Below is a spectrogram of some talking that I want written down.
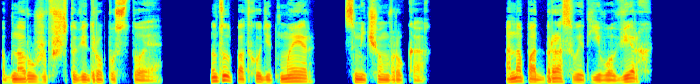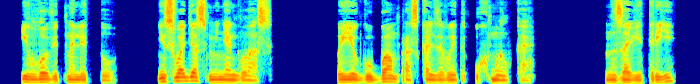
обнаружив, что ведро пустое. Но тут подходит Мэйр с мячом в руках. Она подбрасывает его вверх и ловит на лету, не сводя с меня глаз. По ее губам проскальзывает ухмылка. «Назови три,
